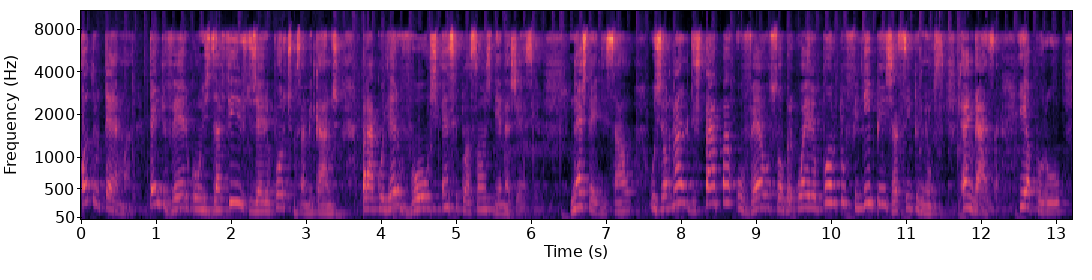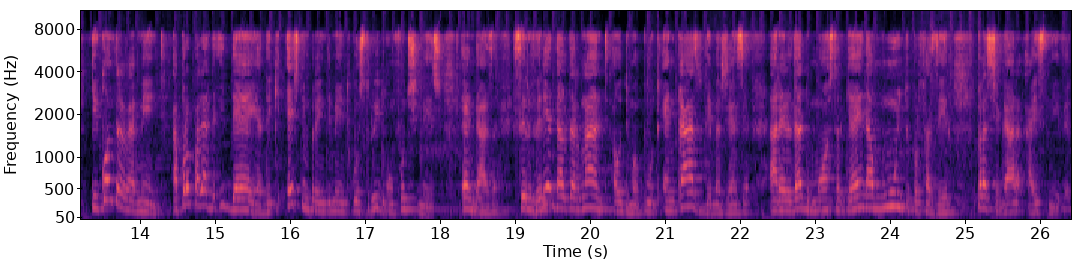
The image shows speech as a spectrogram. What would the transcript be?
Outro tema tem que ver com os desafios dos aeroportos moçambicanos para acolher voos em situações de emergência. Nesta edição, o jornal destapa o véu sobre o aeroporto Felipe Jacinto News, em Gaza, e apurou que, contrariamente à propalada ideia de que este empreendimento construído com fundos chineses em Gaza serviria de alternante ao de Maputo em caso de emergência, a realidade mostra que ainda há muito por fazer para chegar a esse nível.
